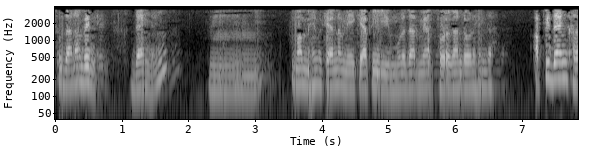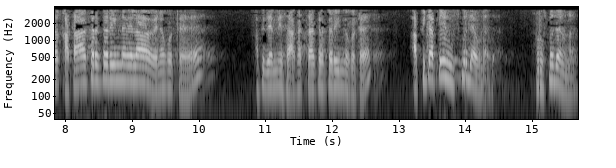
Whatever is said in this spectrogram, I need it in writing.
සූදානම් වෙන්නේ. දැන් මම මෙහෙම කියන්නම් මේකේ අපි මූල ධර්මයක් තෝරගන්න ඕන හින්දා. අපි දැන් කතා කර කර ඉන්න වෙලාව වෙනකොට අපි දැන් මේ සාකච්ඡා කර කර ඉන්නකොට අපිට අපේ හුස්ම දැනුණාද? හුස්ම දැනුණාද?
